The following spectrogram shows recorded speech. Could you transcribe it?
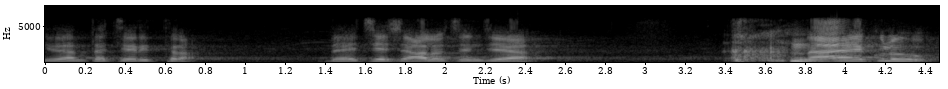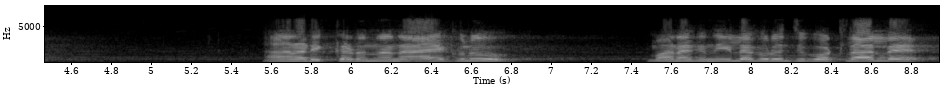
ఇదంతా చరిత్ర. దయచేసి ఆలోచన చేయాలి. నాయకులు ఆనాడు ఇక్కడున్న నాయకులు మనకు నీళ్ళ గురించి కొట్లాడలే.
